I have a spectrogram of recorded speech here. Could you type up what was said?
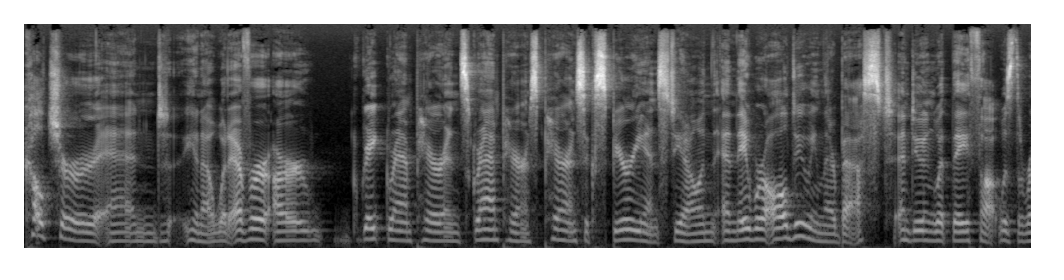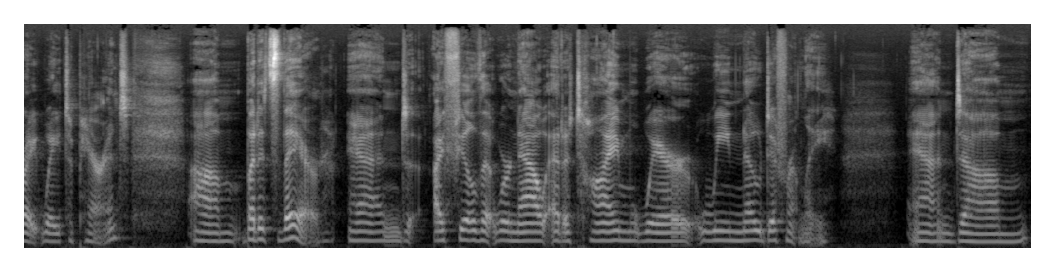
culture and, you know, whatever our great grandparents, grandparents, parents experienced, you know, and, and they were all doing their best and doing what they thought was the right way to parent. Um, but it's there. And I feel that we're now at a time where we know differently. And um,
